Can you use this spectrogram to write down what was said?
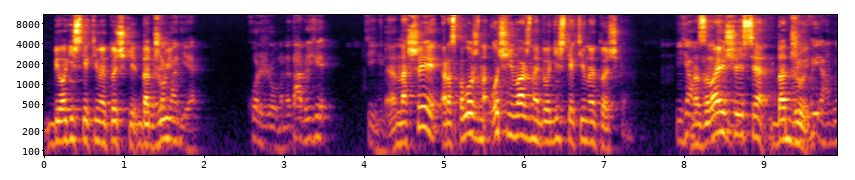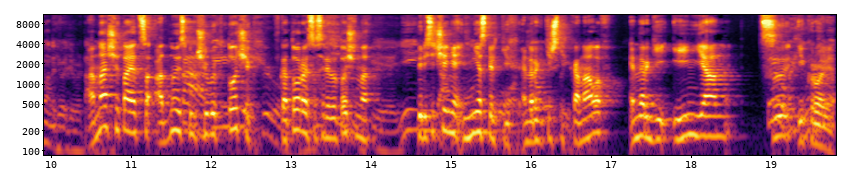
биологически активной точки даджуй. На шее расположена очень важная биологически активная точка, называющаяся даджуй. Она считается одной из ключевых точек, в которой сосредоточено пересечение нескольких энергетических каналов, энергии инь-ян, ци и крови.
